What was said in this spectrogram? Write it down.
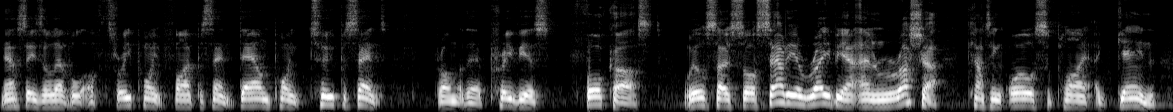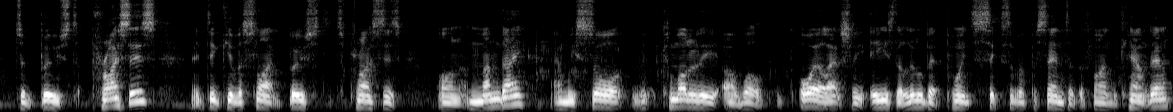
now sees a level of 3.5%, down 0.2% from their previous forecast. We also saw Saudi Arabia and Russia cutting oil supply again to boost prices. It did give a slight boost to prices on Monday, and we saw the commodity, oh well, oil actually eased a little bit, 0.6 of a percent at the final countdown,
